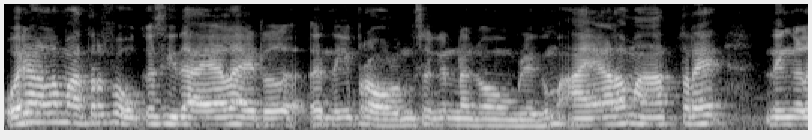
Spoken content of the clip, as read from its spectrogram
ഒരാളെ മാത്രം ഫോക്കസ് ചെയ്ത് അയാളായിട്ടുള്ള എന്തെങ്കിലും പ്രോബ്ലംസ് ഒക്കെ ഉണ്ടാകുമ്പോഴേക്കും അയാളെ മാത്രമേ നിങ്ങൾ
